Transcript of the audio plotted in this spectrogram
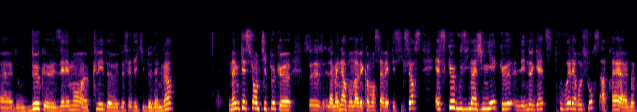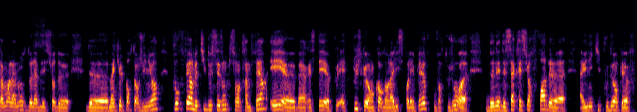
euh, donc deux éléments euh, clés de, cette équipe de Denver. Même question un petit peu que la manière dont on avait commencé avec les Sixers. Est-ce que vous imaginiez que les Nuggets trouveraient les ressources, après euh, notamment l'annonce de la blessure de, Michael Porter Jr., pour faire le type de saison qu'ils sont en train de faire et euh, bah, rester, être plus qu'encore dans la liste pour les playoffs, pouvoir toujours donner de sacrées sueurs froides à une équipe ou deux en playoffs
